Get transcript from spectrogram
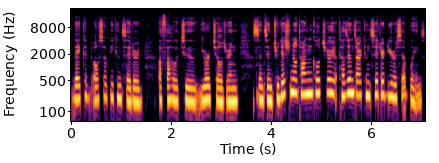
they could also be considered a fahu to your children, since in traditional Tongan culture, cousins are considered your siblings.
